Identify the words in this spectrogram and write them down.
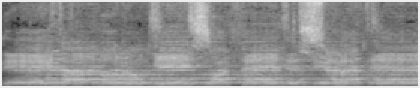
Que ta volonté soit faite sur la terre.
